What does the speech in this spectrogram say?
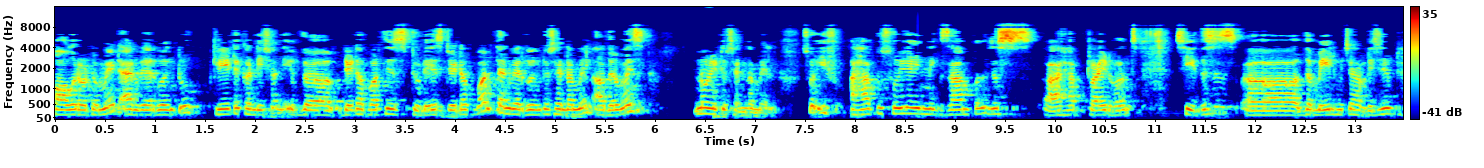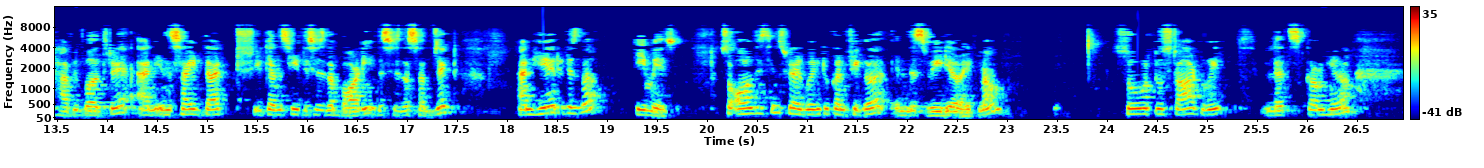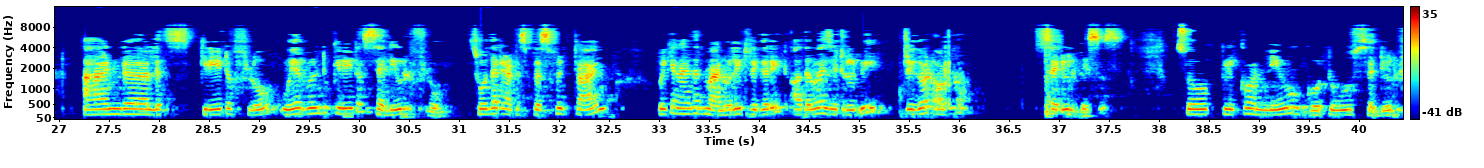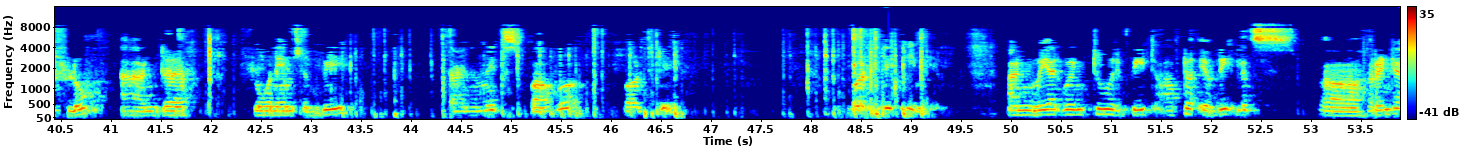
Power Automate and we are going to create a condition. If the date of birth is today's date of birth then we are going to send a mail. Otherwise no need to send the mail. So if i have to show you an example just i have tried once. See this is uh, the mail which i have received. Happy birthday. And inside that you can see this is the body this is the subject. And here it is the image. So all these things we are going to configure in this video right now. So to start with let's come here and uh, let's create a flow. We are going to create a scheduled flow so that at a specific time we can either manually trigger it. Otherwise it will be triggered on a schedule basis. So click on new go to schedule flow and uh, flow name should be dynamics power birthday. Birthday email. And we are going to repeat after every let's uh, run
